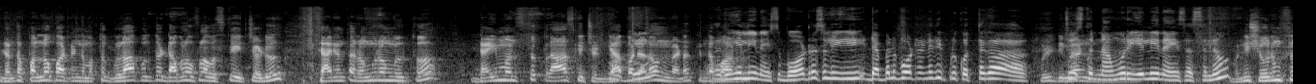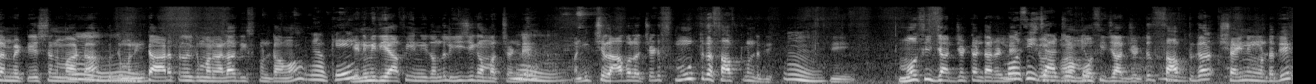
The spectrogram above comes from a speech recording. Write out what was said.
ఇదంతా పల్లో పాట అండి. మొత్తం గులాబులతో డబుల్ ఫ్లవర్స్తో ఇచ్చాడు. శారీ అంతా రంగు రంగులతో డైమండ్స్తో క్లాస్కి ఇచ్చాడు. గ్యాప్ ఎలా ఉంది మేడం కింద రియల్లీ నైస్ బార్డర్ అసలు ఈ డబుల్ బార్డర్ అనేది ఇప్పుడు కొత్తగా చూస్తున్నాము. రియల్లీ నైస్ అసలు. షోరూమ్స్లో అమ్మే టేస్ట్ అనమాట కొంచెం మన ఇంటి ఆడపిల్లలకి మనం ఎలా తీసుకుంటామో. ఓకే ఎనిమిది యాభై ఎనిమిది వందలు ఈజీగా అమ్మచ్చండి. మంచి లాభాలు వచ్చాడు స్మూత్గా సాఫ్ట్గా ఉంటుంది. Hmm. మోసీ జార్జెట్ అంటారండి. మోసీ జార్జెట్. ఆ, మోసీ జార్జెట్. సాఫ్ట్గా షైనింగ్ ఉంటది.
